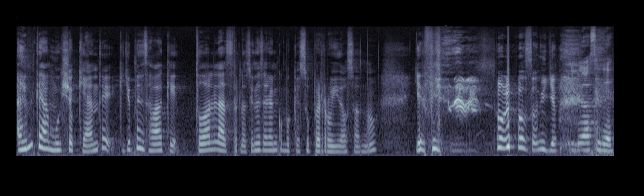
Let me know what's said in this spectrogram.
A mí me queda muy choqueante que yo pensaba que todas las relaciones eran como que súper ruidosas, ¿no? Y al final no lo son y yo, Y luego así de...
